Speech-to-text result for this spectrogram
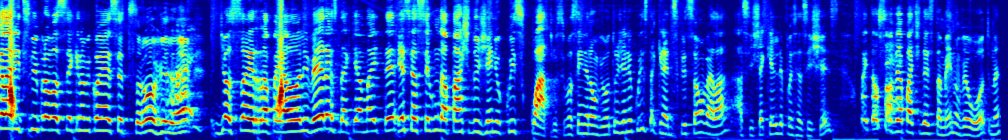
galera, it's me pra você que não me conhece, estourou o vídeo, né? Eu sou Rafael Oliveira, essa daqui é a Maite. E essa é a segunda parte do Gênio Quiz 4. Se você ainda não viu outro Gênio Quiz, tá aqui na descrição, vai lá, assiste aquele, depois você assiste esse. Ou então só vê a partir desse também, não vê o outro, né?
